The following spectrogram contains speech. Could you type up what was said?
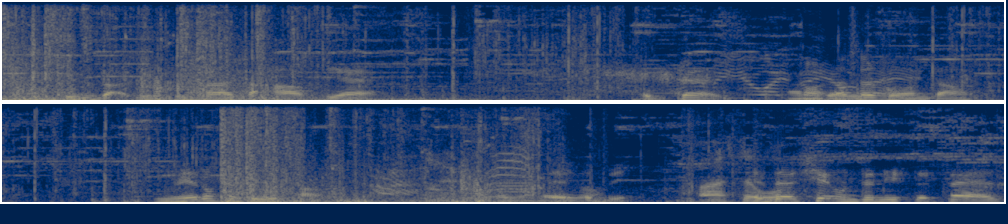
Isn't that inside the house? Yeah. Upstairs. Oh, that's going down. You head off into this house. Yeah, it could be. Ah, nice, they Is were. there shit underneath the stairs?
